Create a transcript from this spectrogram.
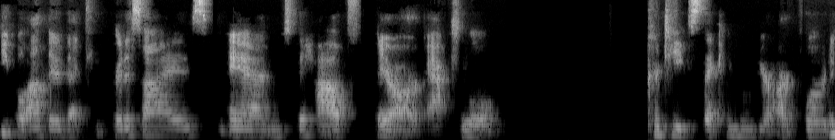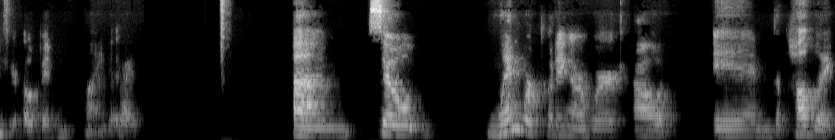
people out there that can criticize and they have there are actual critiques that can move your art forward if you're open minded. Right. Um, so when we're putting our work out in the public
